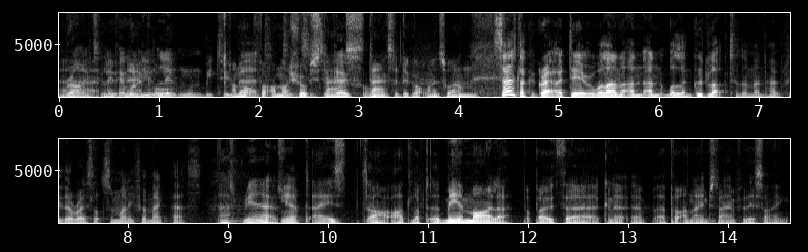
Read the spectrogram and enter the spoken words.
Uh, right. Okay. Luton Well, Airport. Luton wouldn't be too I'm bad. not. I'm not to- sure if Stans. Stansted have got one as well. Mm. Sounds like a great idea. Well, Mm. and, and, and well, and good luck to them, and hopefully they'll raise lots of money for Magpas. That's, yeah, Yeah. That is. Oh, I'd love to. Me and Myla are both uh, going to uh, uh, put our names down for this. I think.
